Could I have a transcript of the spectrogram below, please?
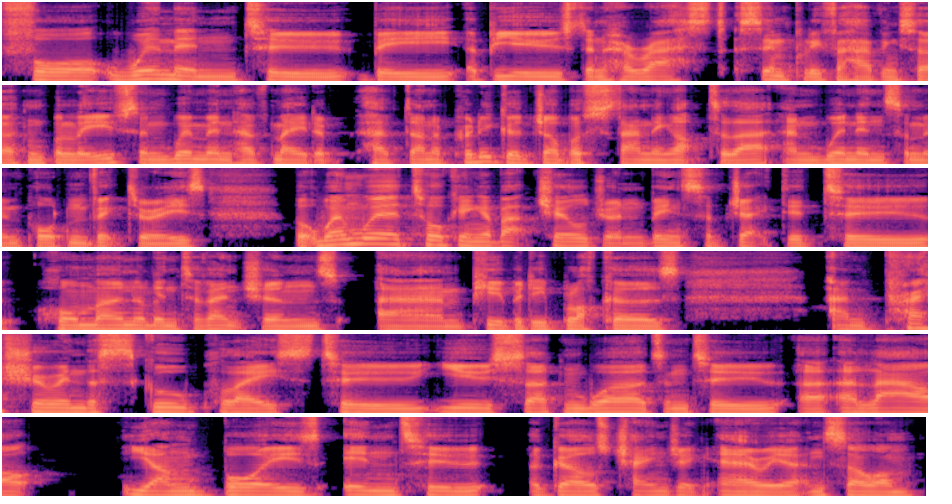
for women to be abused and harassed simply for having certain beliefs. And women have made a have done a pretty good job of standing up to that and winning some important victories. But when we're talking about children being subjected to hormonal interventions um, puberty blockers and pressure in the school place to use certain words and to uh, allow young boys into a girl's changing area and so on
